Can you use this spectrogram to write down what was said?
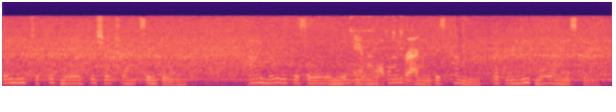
They need to put more official tracks in game. I know with this oil and maybe Yeah, I'm off the I-5 is coming, but we need more honestly.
